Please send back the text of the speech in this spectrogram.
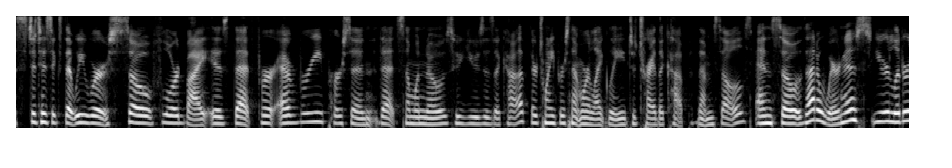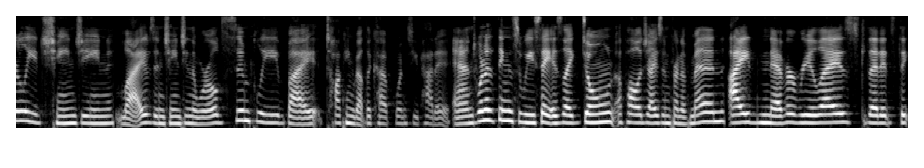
statistics that we were so floored by is that for every person that someone knows who uses a cup, they're 20% more likely to try the cup themselves. And so that awareness, you're literally changing lives and changing the world simply by talking about the cup once you've had it. And one of the things we say is like, don't apologize in front of men. I never realized that it's the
